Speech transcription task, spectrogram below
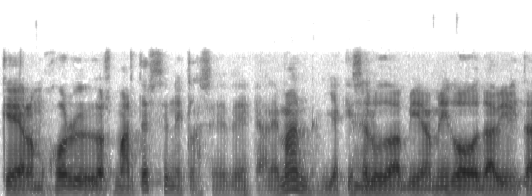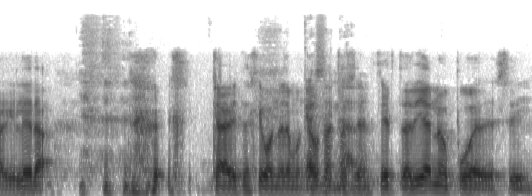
que a lo mejor los martes tiene clase de alemán. Y aquí saludo a mi amigo David Aguilera, que a veces que cuando le montamos una clase en cierto día no puede, sí.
